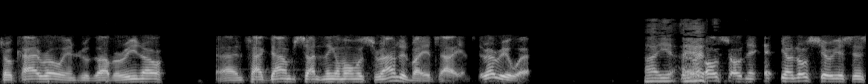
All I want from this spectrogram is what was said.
Joe Cairo, Andrew Garbarino. Uh, in fact, I'm starting to think I'm almost surrounded by Italians. They're everywhere. I, I have, also, you know, no seriousness.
